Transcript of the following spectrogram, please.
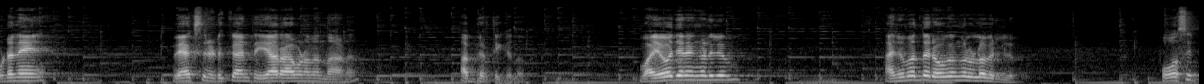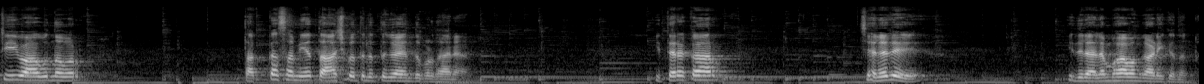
ഉടനെ വാക്സിൻ എടുക്കാൻ തയ്യാറാവണമെന്നാണ് അഭ്യർത്ഥിക്കുന്നത്. വയോജനങ്ങളിലും അനുബന്ധ രോഗങ്ങളുള്ളവരിലും പോസിറ്റീവ് ആകുന്നവർ തക്ക സമയത്ത് ആശുപത്രിയിലെത്തുക എന്നത് പ്രധാനമാണ്. ഇത്തരക്കാർ ചിലര് ഇതിൽ അലംഭാവം കാണിക്കുന്നുണ്ട്.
